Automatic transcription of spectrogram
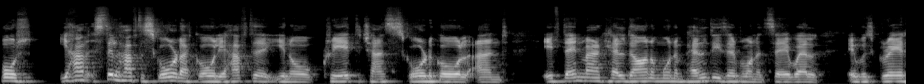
but you have still have to score that goal. You have to, you know, create the chance to score the goal. And if Denmark held on and won in penalties, everyone would say, well, it was great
